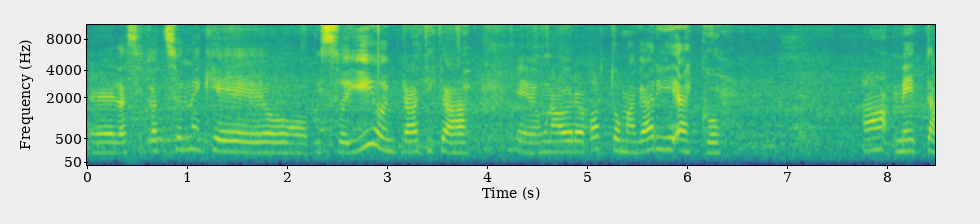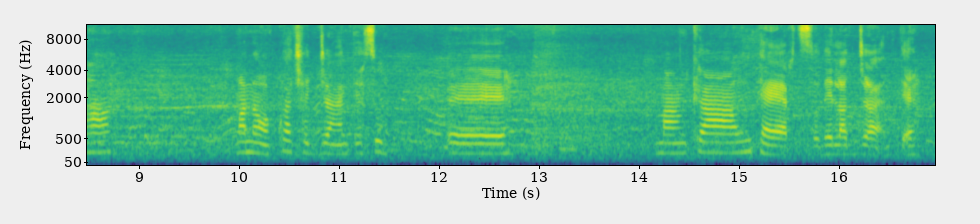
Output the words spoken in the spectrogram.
eh, la situazione che ho visto io in pratica è un aeroporto magari ecco a metà. Ma no qua c'è gente su. Eh, manca un terzo della gente.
